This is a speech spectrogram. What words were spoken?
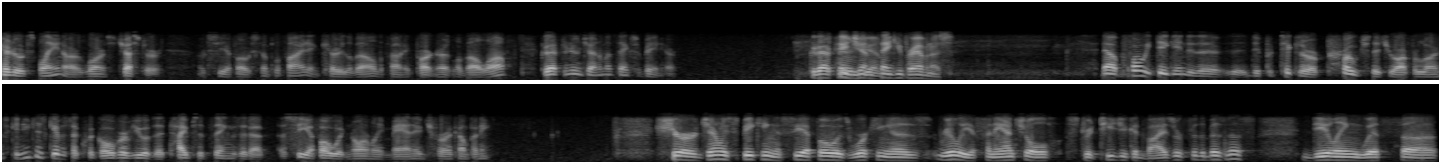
Here to explain are Lawrence Chester of CFO Simplified and Kerry Lavelle, the founding partner at Lavelle Law. Good afternoon, gentlemen. Thanks for being here. Good afternoon, hey, Jim, Jim. Thank you for having us. Now, before we dig into the, the particular approach that you offer, Lawrence, can you just give us a quick overview of the types of things that a, a CFO would normally manage for a company? Sure. Generally speaking, a CFO is working as really a financial strategic advisor for the business, dealing with uh,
